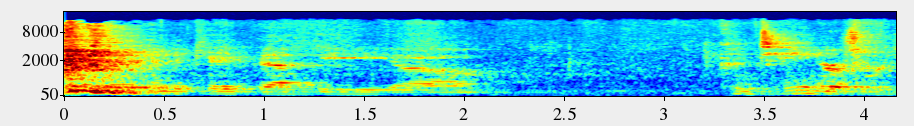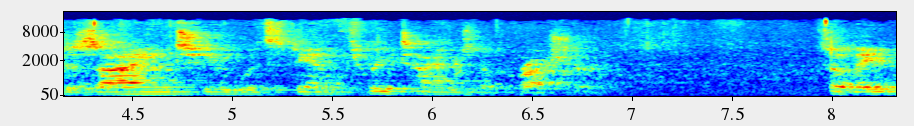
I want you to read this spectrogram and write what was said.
They indicate that the, um, containers were designed to withstand three times the pressure. So they,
